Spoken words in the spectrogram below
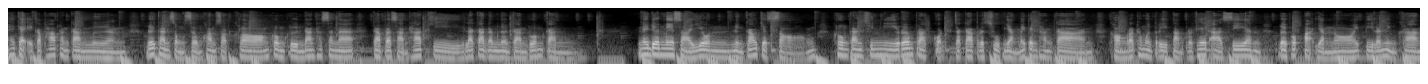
ให้แก่เอกภาพทางการเมือง ด้วยการส่งเสริมความสอดคล้อง กลมกลืนด้านทัศนะ การประสานท่าที และการดำเนินการร่วมกัน ในเดือนเมษายน 1972 โครงการชิ้นนี้เริ่มปรากฏจากการประชุมอย่างไม่เป็นทางการของรัฐมนตรีต่างประเทศอาเซียน โดยพบปะอย่างน้อยปีละหนึ่งครั้ง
